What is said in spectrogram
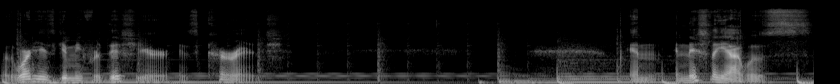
But the word He has given me for this year is courage. And initially, I was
